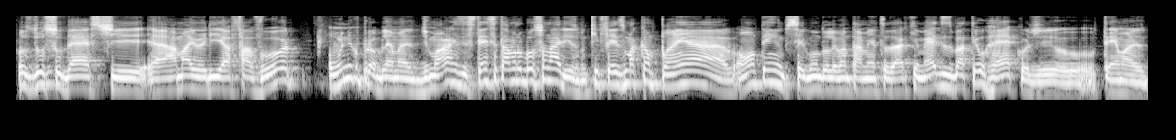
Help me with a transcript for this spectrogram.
os do Sudeste, eh, a maioria a favor. O único problema de maior resistência estava no bolsonarismo, que fez uma campanha ontem, segundo o levantamento da Arquimedes, bateu recorde o tema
